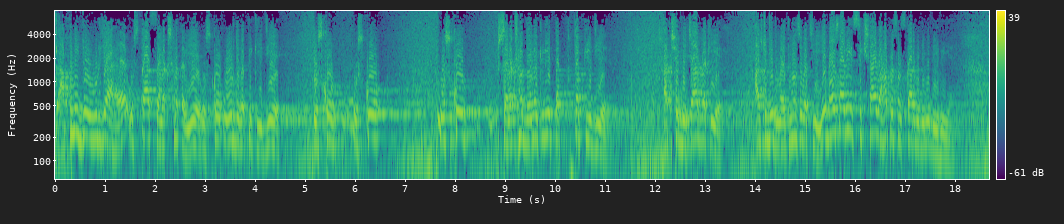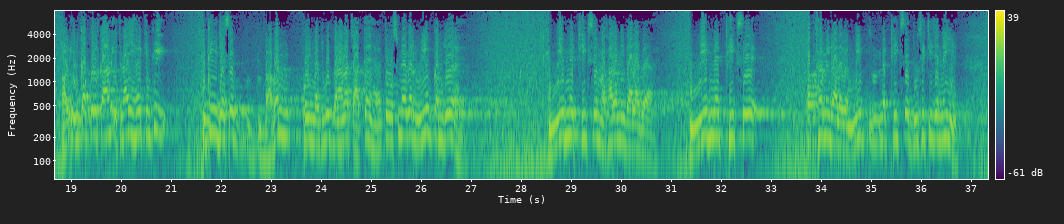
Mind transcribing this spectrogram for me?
कि अपनी जो ऊर्जा है, उसका संरक्षण करिए, उसको ऊर्ध गति कीजिए, उसको उसको उसको संरक्षण देने के लिए तप तप कीजिए, अच्छे विचार रखिए अष्टविध मैथुनों से बचिए। ये बहुत सारी शिक्षाएँ वहाँ पर संस्कार विधि में दी हुई है। और इनका कुल कारण इतना ही है क्योंकि क्योंकि जैसे भवन कोई मज़बूत बनाना चाहते हैं तो उसमें अगर नींव कमज़ोर है, नींव में ठीक से मसाला नहीं डाला गया है, नींव में ठीक से पत्थर नहीं डाला गया नींव में ठीक से दूसरी चीज़ें नहीं है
